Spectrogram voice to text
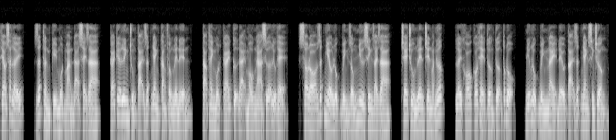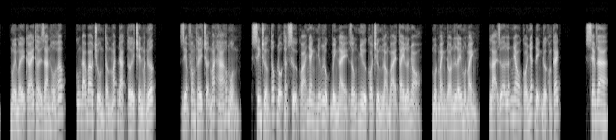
Theo sát lấy, rất thần kỳ một màn đã xảy ra, cái kia linh trùng tại rất nhanh căng phồng lên đến, tạo thành một cái cự đại màu ngà sữa liệu thể, sau đó rất nhiều lục bình giống như sinh dài ra, che chùm lên trên mặt nước, lấy khó có thể tưởng tượng tốc độ, những lục bình này đều tại rất nhanh sinh trưởng, mười mấy cái thời gian hô hấp cũng đã bao trùm tầm mắt đạt tới trên mặt nước. Diệp phong thấy trận mắt há hốc mồm, sinh trưởng tốc độ thật sự quá nhanh, những lục bình này giống như có chừng lòng bài tay lớn nhỏ, một mảnh đón lấy một mảnh, lại giữa lẫn nhau có nhất định được khoảng cách. Xem ra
